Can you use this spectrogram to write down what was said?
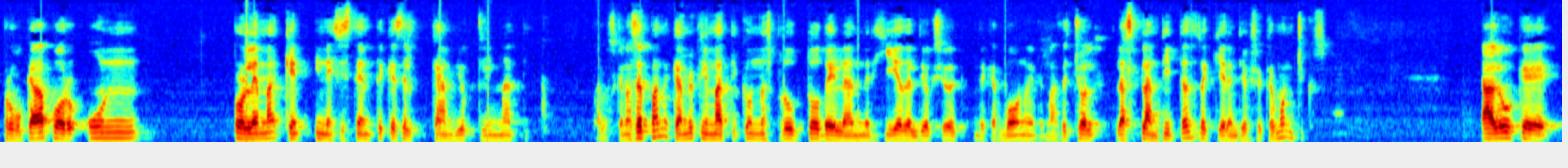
Provocada por un problema que, inexistente que es el cambio climático. Para los que no sepan, el cambio climático no es producto de la energía del dióxido de, de carbono y demás. De hecho, las plantitas requieren dióxido de carbono, chicos. Algo que,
